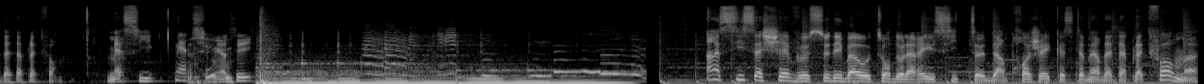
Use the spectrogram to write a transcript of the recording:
Data Platform. Merci. Merci. Merci. Ainsi s'achève ce débat autour de la réussite d'un projet Customer Data Platform.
